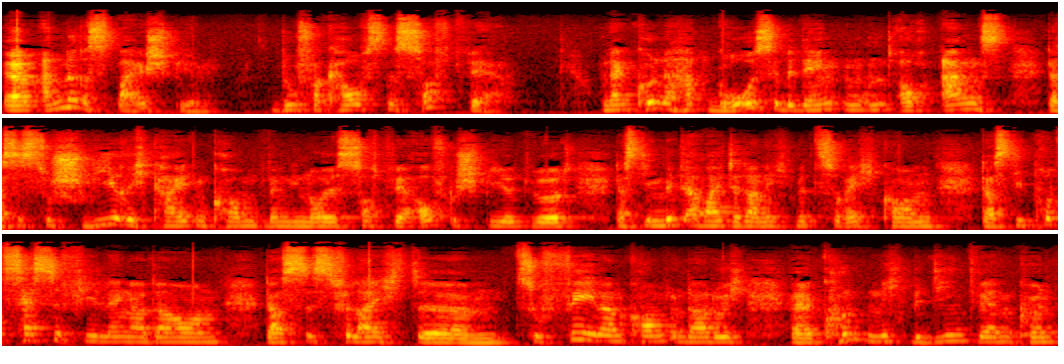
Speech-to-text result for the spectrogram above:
äh, anderes Beispiel, du verkaufst eine Software und dein Kunde hat große Bedenken und auch Angst, dass es zu Schwierigkeiten kommt, wenn die neue Software aufgespielt wird, dass die Mitarbeiter da nicht mit zurechtkommen, dass die Prozesse viel länger dauern, dass es vielleicht ähm, zu Fehlern kommt und dadurch äh, Kunden nicht bedient werden können.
